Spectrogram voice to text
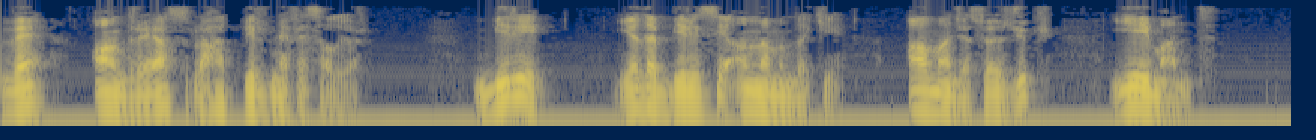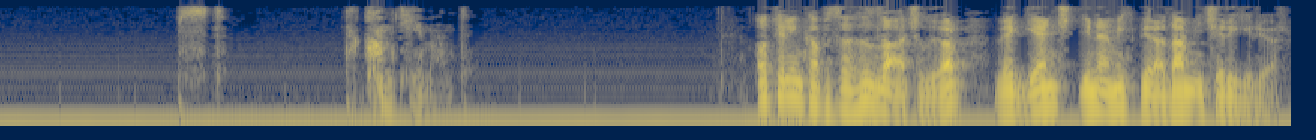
ve Andreas rahat bir nefes alıyor. Biri ya da birisi anlamındaki Almanca sözcük jemand. Psst, da kommt jemand. Otelin kapısı hızla açılıyor ve genç, dinamik bir adam içeri giriyor.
